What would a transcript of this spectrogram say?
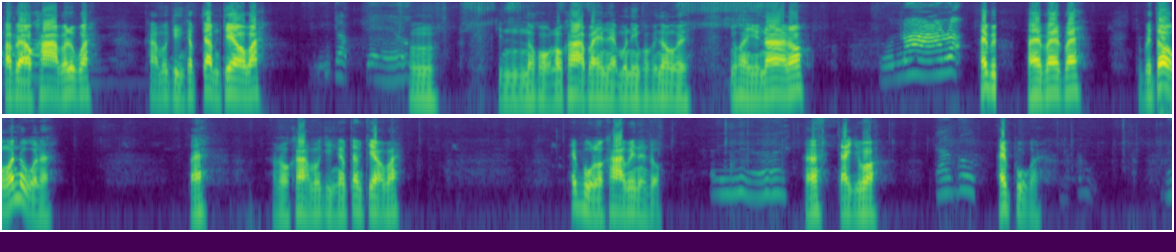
ไปไปเอาค่าไปลูกปะค่ามากินกับจ้ำแจ่วปะจับแล้วอืมกินนอกของนอกค่าไปแหละมื้อนี้พ่อพี่น้องเอ้ยอยู่ให้อยู่หน้าเนาะตัวหน้าละไปไปไปจะไปต้องมันดูนะไปเอานอกค่ามากินกับจ้ำแจ่วปะ ให้ปลูกนอกค่าไว้น่ะลูกอันนี้เลยฮะใจกี่บ่ตาดูให้ปลูกอะไม่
